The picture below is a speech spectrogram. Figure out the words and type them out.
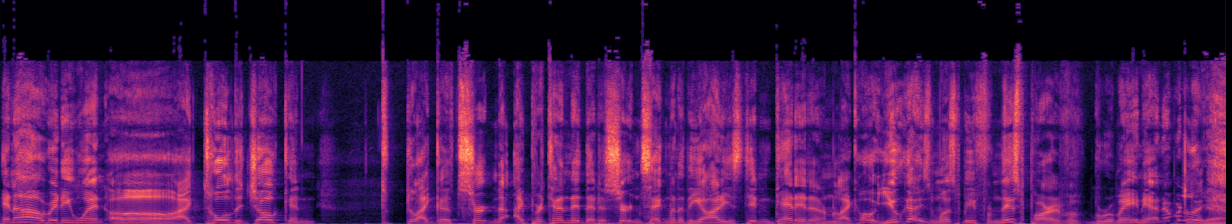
and I already went oh I told a joke and like a certain I pretended that a certain segment of the audience didn't get it and I'm like oh you guys must be from this part of Romania and everybody like Yeah.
